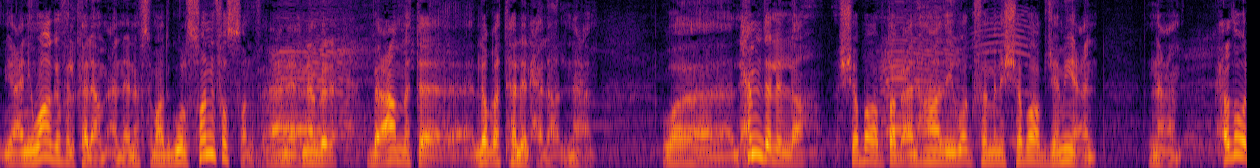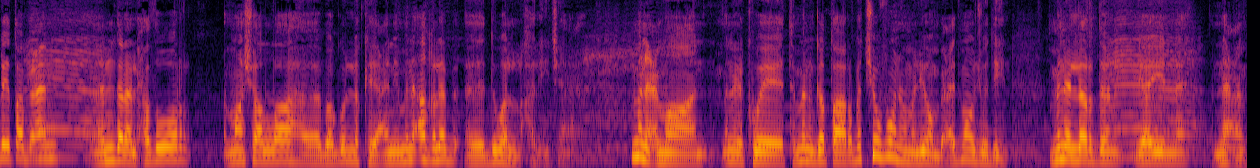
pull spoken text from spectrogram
يعني واقف الكلام عنه. نفس ما تقول صنف الصنف. يعني إحنا بعامة لغه هل الحلال نعم. والحمد لله الشباب طبعا هذه وقفة من الشباب جميعا. نعم. حضوري طبعا عندنا الحضور ما شاء الله بقول لك يعني من أغلب دول الخليج. يعني من عمان من الكويت من قطر. بتشوفونهم اليوم بعد موجودين. من الأردن جايين. نعم.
